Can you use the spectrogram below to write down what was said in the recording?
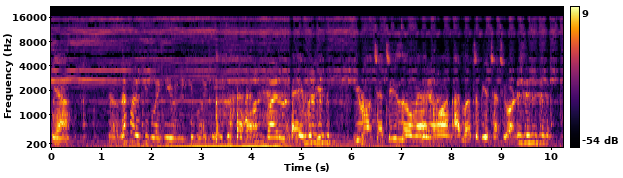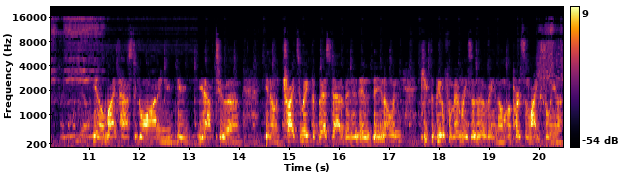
Yeah. So that's why there's people like you and there's people like me. I'll just buy the record. Hey, but you, you rock tattoos though, man. Yeah. Come on. I'd love to be a tattoo artist. you know, life has to go on, and you you, you have to, uh, you know, try to make the best out of it, and, and you know, and keep the beautiful memories of the, you know, a person like Selena.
